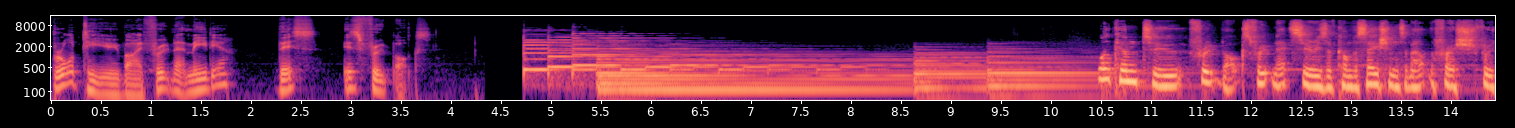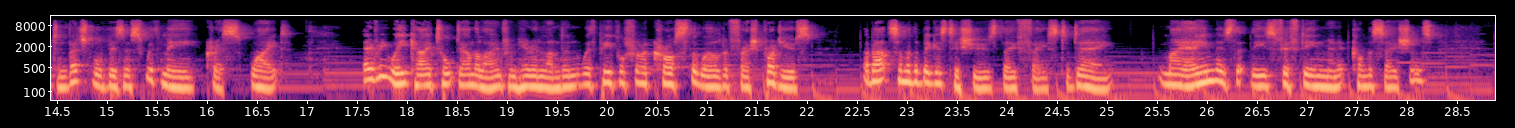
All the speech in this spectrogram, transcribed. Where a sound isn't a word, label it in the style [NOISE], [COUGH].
Brought to you by FruitNet Media, this is Fruitbox. Welcome to Fruitbox, FruitNet's series of conversations about the fresh fruit and vegetable business with me, Chris White. Every week, I talk down the line from here in London with people from across the world of fresh produce about some of the biggest issues they face today. My aim is that these 15 minute conversations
